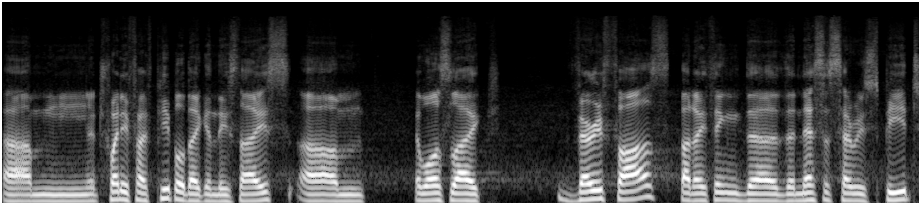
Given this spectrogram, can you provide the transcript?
um, 25 people back in these days, um, it was like very fast, but I think the, the necessary speed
